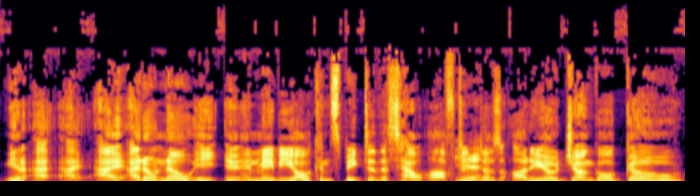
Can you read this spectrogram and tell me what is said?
you know, I, I, I don't know, e- and maybe y'all can speak to this. How often Yeah. does AudioJungle go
